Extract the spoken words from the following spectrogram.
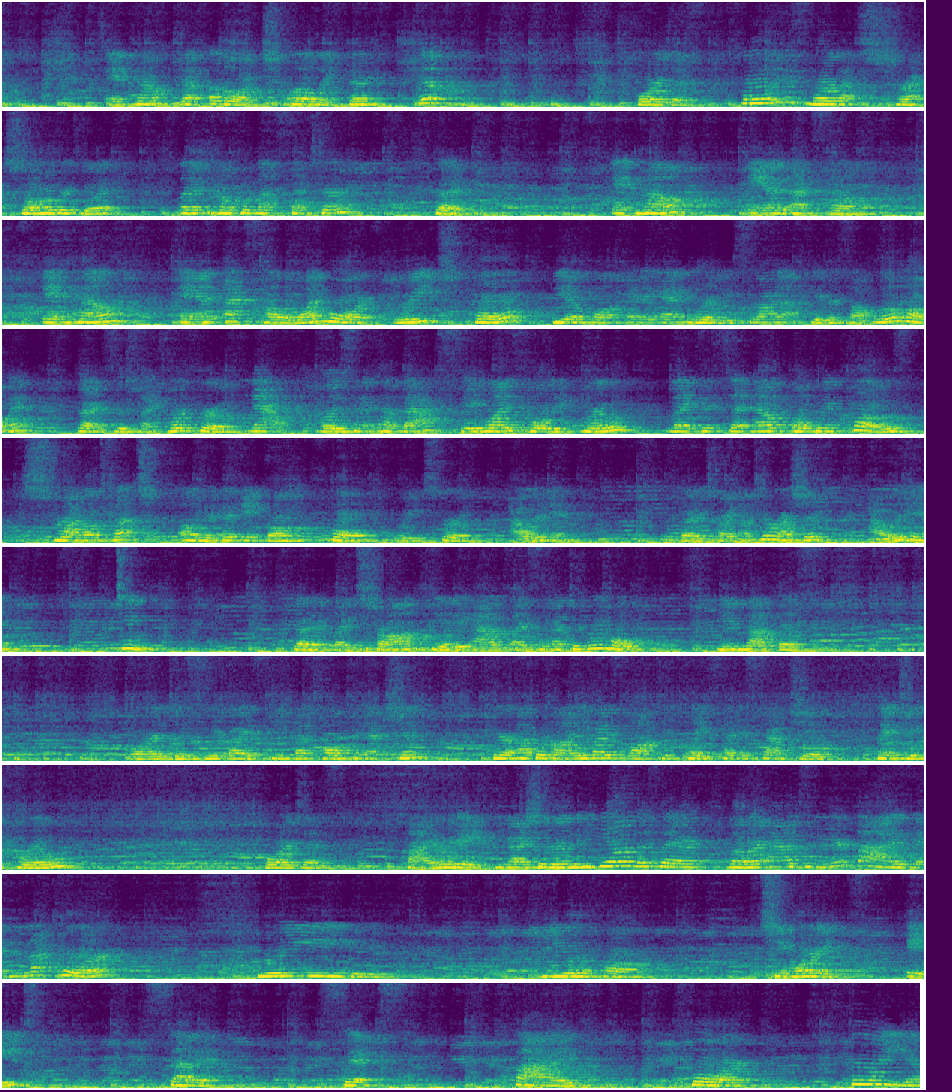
Inhale. Yep, a little arch, a little length there. Yep. Gorgeous. But really just more of that stretch. Don't overdo it. Let it come from that center. Good. Inhale and exhale. Inhale and exhale. One more. Reach, pull. Beautiful. And again, release it on up. Give yourself a little moment. Good. So it's nice work through. Now, we're just going to come back, stabilize, holding through. Legs extend out, open and close. Straddle touch. I'll hit the ankle. Pull, reach through, out and in. Good. Try not to rush it. Out and in. Two. Good. Legs strong. Feel the abs isometrically hold. You got this. Gorgeous. You guys keep that tall connection. Your upper body, guys, locked in place like a statue. Hinging through. Gorgeous. Five of eight. You guys should really be feeling this there. Lower abs and inner thighs. Get into that core. Breathe. Beautiful. Two more eights. Eight, seven, six, five, four, three.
